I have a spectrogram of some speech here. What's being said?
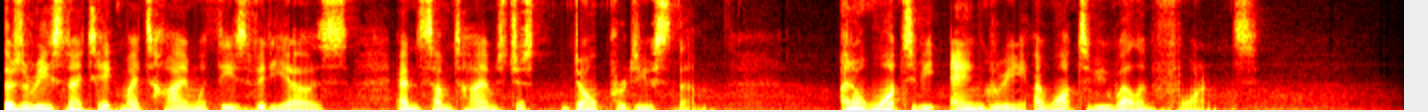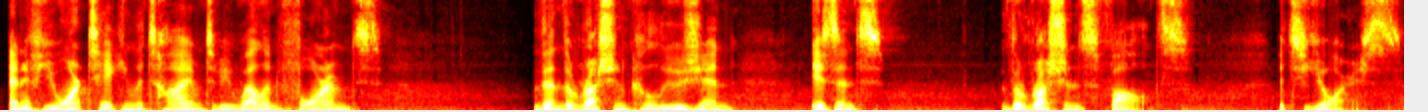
There's a reason I take my time with these videos and sometimes just don't produce them. I don't want to be angry, I want to be well informed. And if you aren't taking the time to be well informed, then the Russian collusion isn't the Russians' fault. It's yours.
